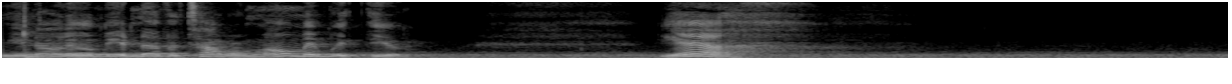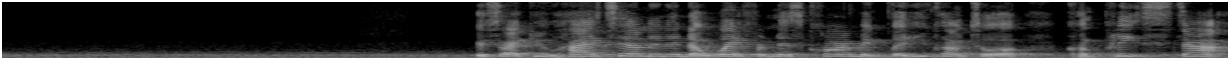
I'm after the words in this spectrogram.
You know, there'll be another tower moment with you. Yeah. It's like you hightailing it away from this karmic, but you come to a complete stop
